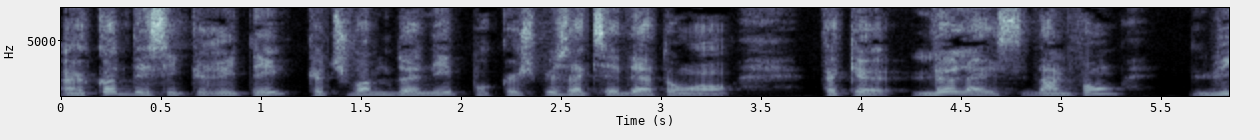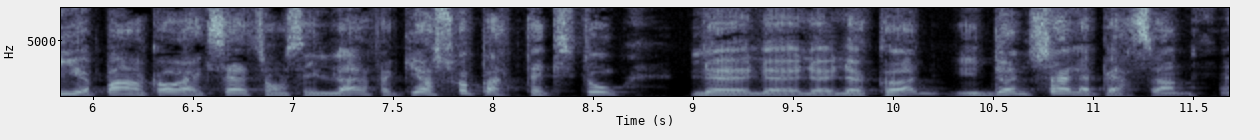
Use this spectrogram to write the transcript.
un code de sécurité que tu vas me donner pour que je puisse accéder à ton... Fait que là, dans le fond, lui, il n'a pas encore accès à son cellulaire. Fait qu'il reçoit par texto le, le, le, code, il donne ça à la personne.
